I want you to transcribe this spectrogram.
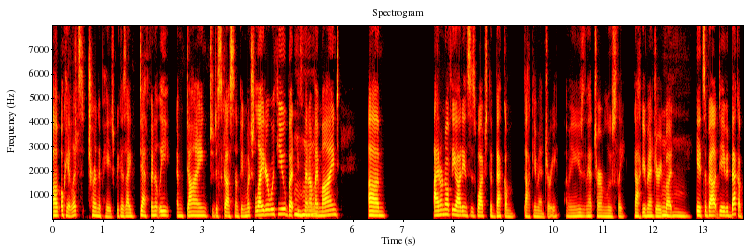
Um, okay, let's turn the page because I definitely am dying to discuss something much lighter with you, but it's been on Mhm. my mind. Um, I don't know if the audience has watched the Beckham documentary. I mean, using that term loosely, documentary, but Mhm. it's about David Beckham.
